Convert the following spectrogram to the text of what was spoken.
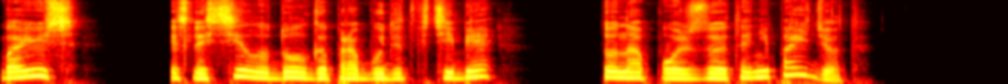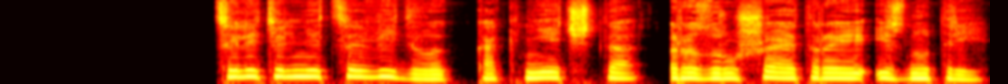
боюсь, если сила долго пробудет в тебе, то на пользу это не пойдет. Целительница видела, как нечто разрушает Рэя изнутри.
